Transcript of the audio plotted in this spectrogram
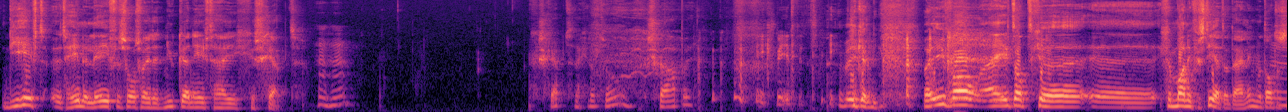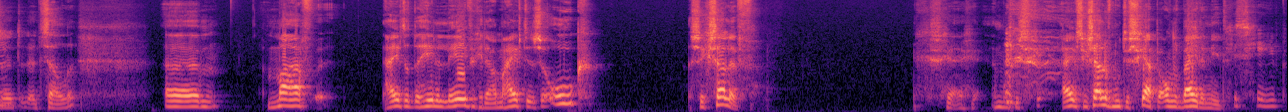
die heeft het hele leven zoals wij dit nu kennen, heeft hij geschept. Mhm. Geschept, zeg je dat zo? Geschapen? Ik weet het niet. Weet ik niet. Maar in ieder geval, hij heeft dat ge, eh, gemanifesteerd uiteindelijk, want dat is Mhm. het, hetzelfde. Ehm, maar hij heeft dat het hele leven gedaan, maar hij heeft dus ook zichzelf. hij heeft zichzelf moeten scheppen, anders beide niet. Geschepen.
